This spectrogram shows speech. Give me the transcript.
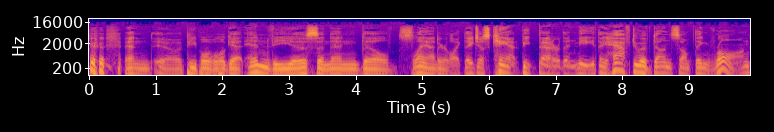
and, you know, people will get envious and then they'll slander like they just can't be better than me. They have to have done something wrong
